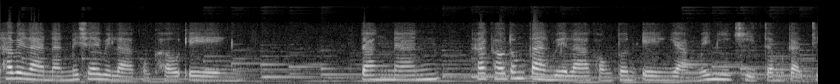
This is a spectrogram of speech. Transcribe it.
ถ้าเวลานั้นไม่ใช่เวลาของเขาเอง ดังนั้นถ้าเขาต้องการเวลาของตนเองอย่างไม่มีขีดจำกัดจ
